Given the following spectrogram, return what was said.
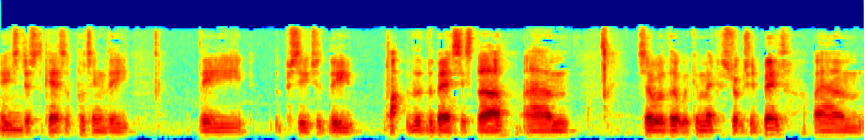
Mm. It's just a case of putting the the, the procedure, the, the, the basis there, um, so that we can make a structured bid. Um,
